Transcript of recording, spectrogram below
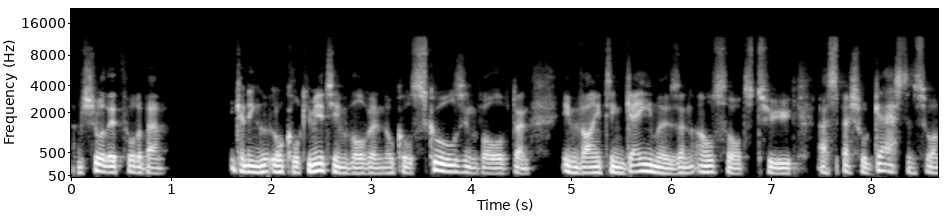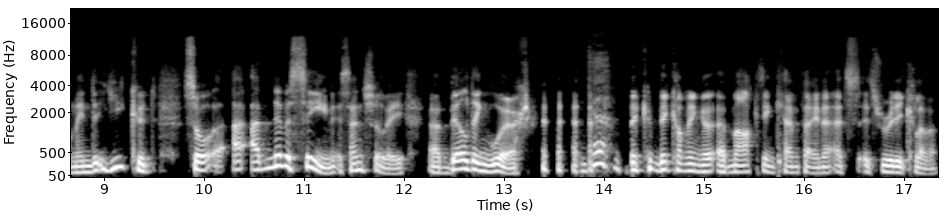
I'm sure they thought about getting local community involved and local schools involved and inviting gamers and all sorts to a special guest and so on. I mean, you could. So I, have never seen essentially uh, building work yeah. becoming a, a, marketing campaign. It's it's really clever.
